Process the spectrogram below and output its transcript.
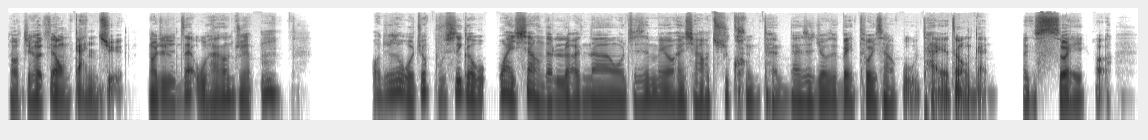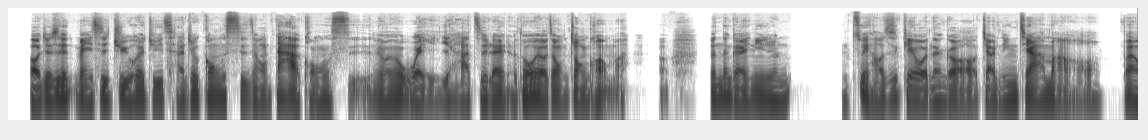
哦，就是这种感觉。然后就是在舞台上觉得，嗯，我就是我就不是一个外向的人呐，我只是没有很想要聚光灯，但是就是被推上舞台的这种感，很衰哦。哦，就是每次聚会聚餐，就公司这种大公司，有个尾牙之类的，都会有这种状况嘛。哦，就那个人，你说最好是给我那个奖金加嘛，哦，不然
